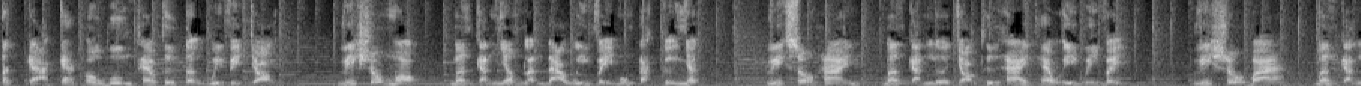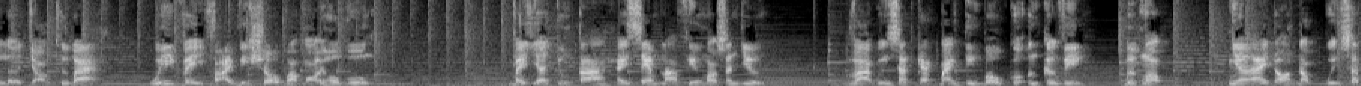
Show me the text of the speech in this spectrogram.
tất cả các ô vuông theo thứ tự quý vị chọn. Viết số 1 bên cạnh nhóm lãnh đạo quý vị muốn đắc cử nhất. Viết số 2 bên cạnh lựa chọn thứ hai theo ý quý vị. Viết số 3 bên cạnh lựa chọn thứ ba. Quý vị phải viết số vào mỗi ô vuông. Bây giờ chúng ta hãy xem lá phiếu màu xanh dương và quyển sách các bản tuyên bố của ứng cử viên. Bước 1. Nhờ ai đó đọc quyển sách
